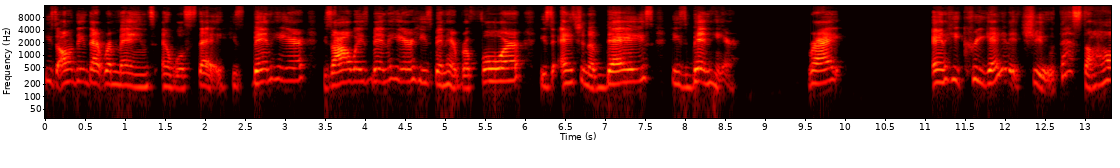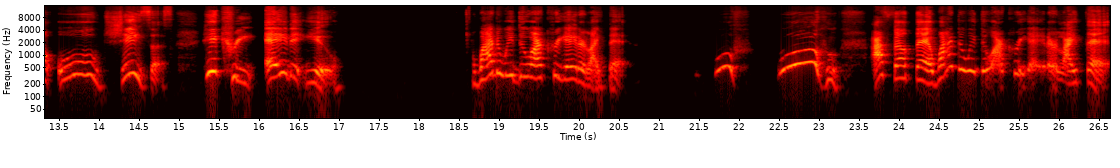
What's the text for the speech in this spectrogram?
He's the only thing that remains and will stay. He's been here. He's always been here. He's been here before. He's the ancient of days. He's been here. Right? And he created you. That's the whole oh Jesus. He created you. Why do we do our creator like that? Woo, woo. I felt that. Why do we do our creator like that?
